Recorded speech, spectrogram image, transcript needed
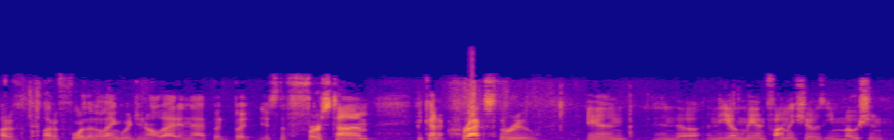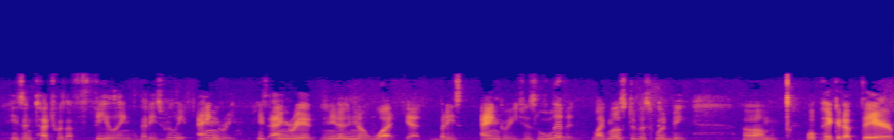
lot of lot of four-letter language and all that in that, but but it's the first time he kind of cracks through and and uh, and the young man finally shows emotion. He's in touch with a feeling that he's really angry. He's angry at, and he doesn't know what yet, but he's angry. He's just livid, like most of us would be. Um, we'll pick it up there,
